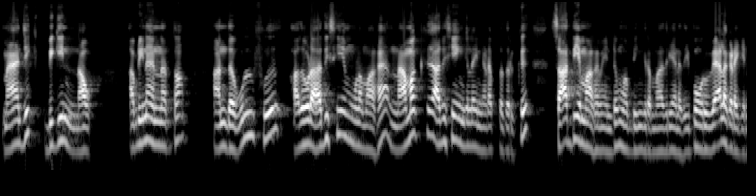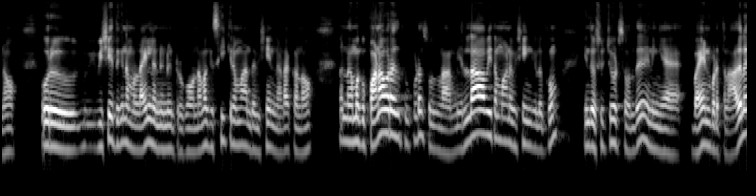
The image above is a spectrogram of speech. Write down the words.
மேஜிக் பிகின் நவ் அப்படின்னா என்ன அர்த்தம்? அந்த உல்ஃபு அதோட அதிசயம் மூலமாக நமக்கு அதிசயங்களை நடப்பதற்கு சாத்தியமாக வேண்டும் அப்படிங்கிற மாதிரியானது. இப்போ ஒரு வேலை கிடைக்கணும். ஒரு வி- விஷயத்துக்கு நம்ம லைனில் நின்றுட்டுருக்கோம் நமக்கு சீக்கிரமாக அந்த விஷயம் நடக்கணும். நமக்கு பணம் வர்றதுக்கு கூட சொல்லலாம். எல்லா விதமான விஷயங்களுக்கும் இந்த சுவிட்ச் வந்து நீங்கள் பயன்படுத்தலாம். அதில்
